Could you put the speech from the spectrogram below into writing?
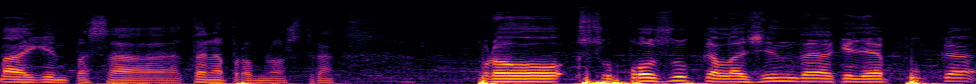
vagin passar tan a prop nostre. Però suposo que la gent d'aquella època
